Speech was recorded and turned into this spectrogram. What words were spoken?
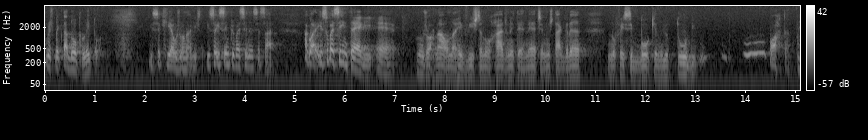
o espectador, para o leitor. Isso aqui é o jornalista. Isso aí sempre vai ser necessário. Agora, isso vai ser entregue é, no jornal, na revista, no rádio, na internet, no Instagram, no Facebook, no YouTube. Não importa. É.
